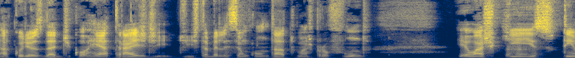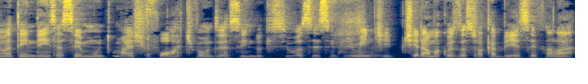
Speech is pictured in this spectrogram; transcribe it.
a curiosidade de correr atrás, de, de estabelecer um contato mais profundo, eu acho que Aham. isso tem uma tendência a ser muito mais forte, vamos dizer assim, do que se você simplesmente tirar uma coisa da sua cabeça e falar:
